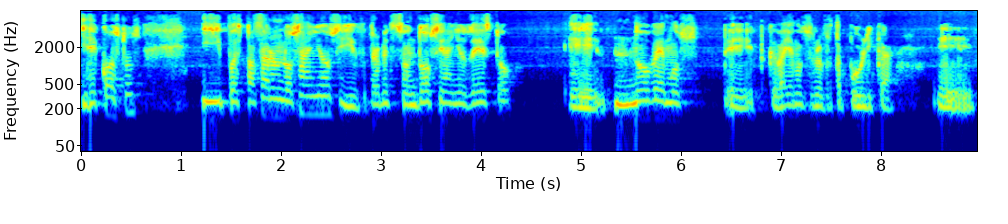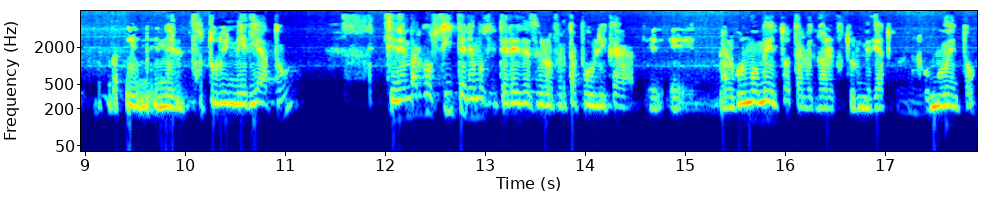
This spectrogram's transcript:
y de costos. Y pues pasaron los años y realmente son 12 años de esto. Eh, no vemos eh, que vayamos a una oferta pública en, en, el futuro inmediato. Sin embargo, sí tenemos interés de hacer una oferta pública en algún momento, tal vez no en el futuro inmediato, pero en algún momento.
